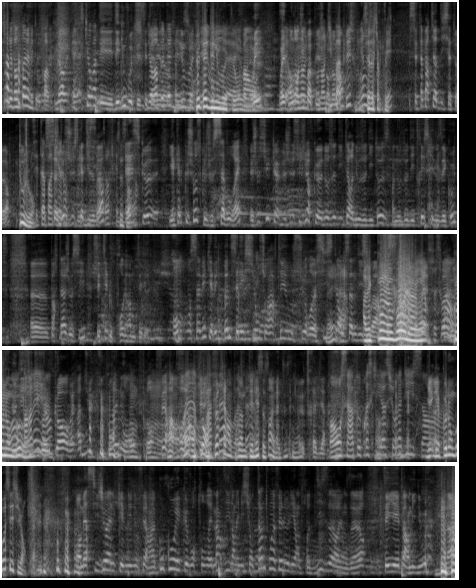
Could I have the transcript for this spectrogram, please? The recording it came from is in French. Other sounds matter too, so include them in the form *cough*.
Je présente pas la météo. pardon. Non, est-ce qu'il y aura des, des nouveautés cette Il y aura peut-être votre des nouveautés. Peut-être des nouveautés, euh, Oui, on n'en dit pas plus On n'en dit pas plus. Vous venez C'est nous la écouter. C'est à partir de 17h. Toujours. C'est à Ça partir dure de- jusqu'à de 19h. 17h jusqu'à C'est ça. 19h. Est-ce qu'il y a quelque chose que je savourais Et je suis, que, je suis sûr que nos auditeurs et nos auditeuses, enfin nos auditrices qui nous écoutent, euh, partagent aussi. C'était le programme télé. On, on savait qu'il y avait une bonne sélection sur Arte ou sur euh, Sister Ouais. le samedi Avec soir. Colombo, le. D'ailleurs, ouais. ce soir, Ouais, on le Colombo. en défi parler. du hein. volcan. ouais. Ah, tu, tu pourrais nous faire on- un on programme télé. on peut faire, un programme télé ce soir, hein. *laughs* Très bien. Bon, on sait à peu près ce qu'il y a sur la 10. hein. Il y a- il y a Colombo, c'est sûr. *laughs* Merci Joël qui est venu nous faire un coucou et que vous retrouverez mardi dans l'émission Tintouin fait le lien entre 10h et 11h, taillé parmi nous. *laughs* Voilà.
